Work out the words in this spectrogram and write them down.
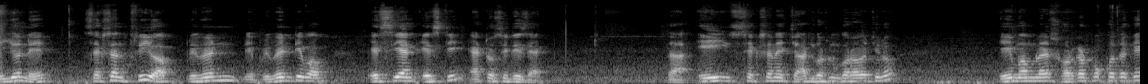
এই জন্যে section three of prevent preventive of SC and ST atrocities act. তা এই সেকশনে চার্জ গঠন করা হয়েছিল। এই মামলায় সরকার পক্ষ থেকে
